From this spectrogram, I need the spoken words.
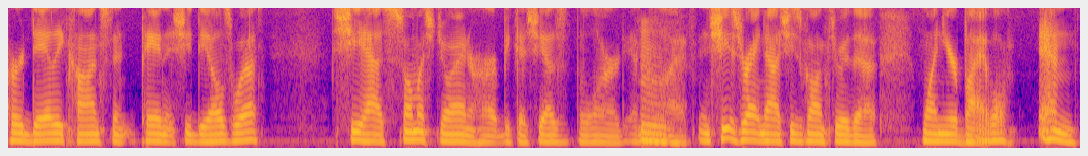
her daily constant pain that she deals with, she has so much joy in her heart because she has the Lord in her Mm. life. And she's right now, she's going through the one year Bible and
